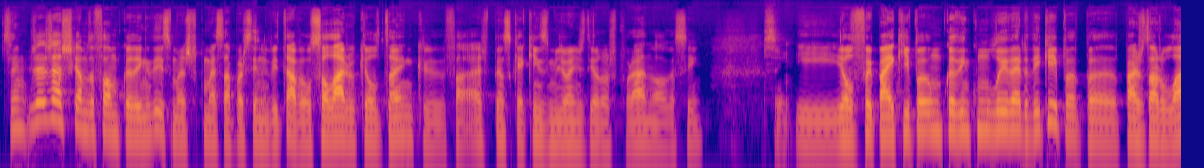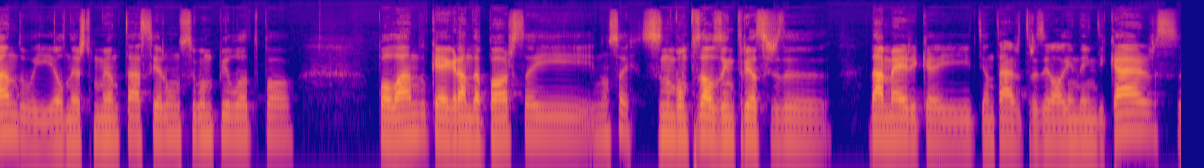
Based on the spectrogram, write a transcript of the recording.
Sim, já, já chegámos a falar um bocadinho disso, mas começa a parecer Sim. inevitável. O salário que ele tem, que penso que é 15 milhões de euros por ano, algo assim. Sim. E ele foi para a equipa um bocadinho como líder de equipa para, para ajudar o Lando. E ele neste momento está a ser um segundo piloto para o, para o Lando, que é a grande aposta. E não sei se não vão pesar os interesses de, da América e tentar trazer alguém da indicar. Se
